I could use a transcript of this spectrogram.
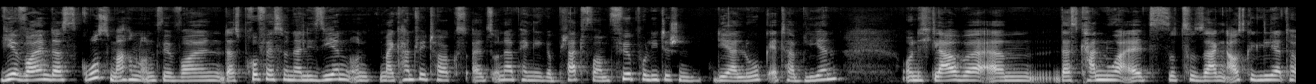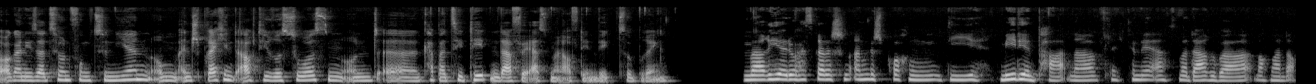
wir wollen das groß machen und wir wollen das professionalisieren und My Country Talks als unabhängige Plattform für politischen Dialog etablieren. Und ich glaube, ähm, das kann nur als sozusagen ausgegliederte Organisation funktionieren, um entsprechend auch die Ressourcen und äh, Kapazitäten dafür erstmal auf den Weg zu bringen. Maria, du hast gerade schon angesprochen, die Medienpartner. Vielleicht können wir erstmal darüber nochmal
